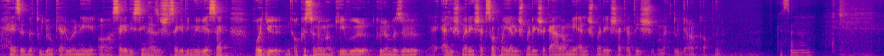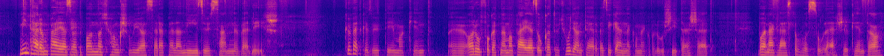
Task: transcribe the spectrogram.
helyzetbe tudjon kerülni a Szegedi Színház és a Szegedi Művészek, hogy a köszönömön kívül különböző elismerések, szakmai elismerések, állami elismeréseket is meg tudjanak kapni. Köszönöm. Mindhárom pályázatban nagy hangsúlyjal szerepel a nézőszámnövelés. Következő témaként arról fogadnám a pályázókat, hogy hogyan tervezik ennek a megvalósítását. Barnák Lászlóhoz szól elsőként a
